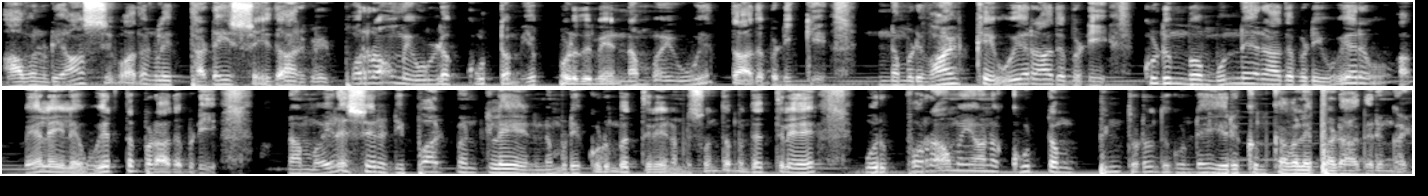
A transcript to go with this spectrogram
அவனுடைய ஆசீர்வாதங்களை தடை செய்தார்கள். பொறாமை உள்ள கூட்டம் எப்பொழுதுமே நம்மை உயர்த்தாதபடிக்கு நம்முடைய வாழ்க்கை உயராதபடி குடும்பம் முன்னேறாதபடி உயர வேலையில் உயர்த்தப்படாதபடி நம்ம வேலை செய்கிற டிபார்ட்மெண்ட்லே நம்முடைய குடும்பத்திலே நம்முடைய சொந்த பந்தத்திலே ஒரு பொறாமையான கூட்டம் பின்தொடர்ந்து கொண்டே இருக்கும். கவலைப்படாதிருங்கள்.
